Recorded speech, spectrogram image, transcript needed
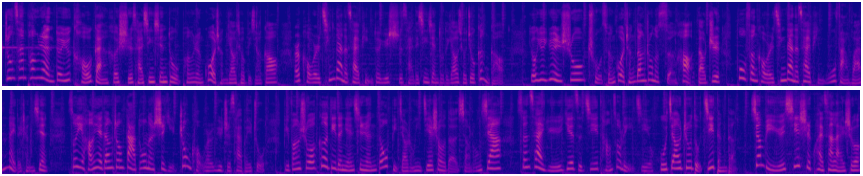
中餐烹饪对于口感和食材新鲜度、烹饪过程要求比较高，而口味清淡的菜品对于食材的新鲜度的要求就更高。由于运输、储存过程当中的损耗，导致部分口味清淡的菜品无法完美的呈现，所以行业当中大多呢是以重口味预制菜为主。比方说各地的年轻人都比较容易接受的小龙虾、酸菜鱼、椰子鸡、糖醋里脊、胡椒猪肚鸡等等。相比于西式快餐来说，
